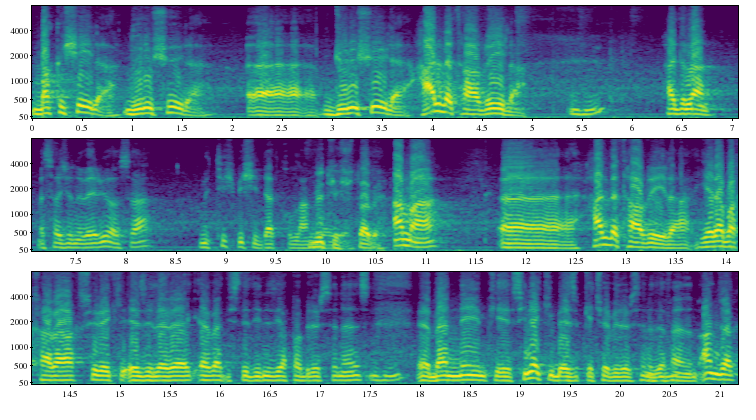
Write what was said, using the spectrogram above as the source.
bakışıyla, duruşuyla, eee, gülüşüyle, hal ve tavrıyla hadi lan mesajını veriyorsa müthiş bir şiddet kullanıyor. Müthiş tabii. Ama eee, hal ve tavrıyla yere bakarak sürekli ezilerek evet istediğinizi yapabilirsiniz. E, ben neyim ki sinek gibi ezip geçebilirsiniz efendim. Ancak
